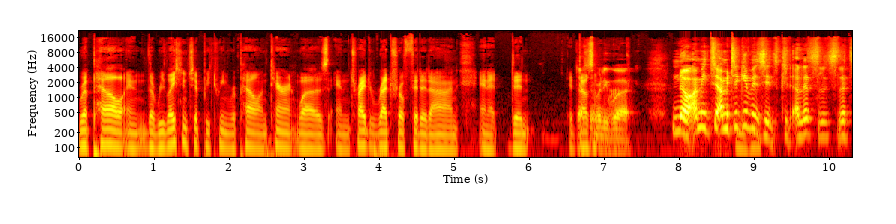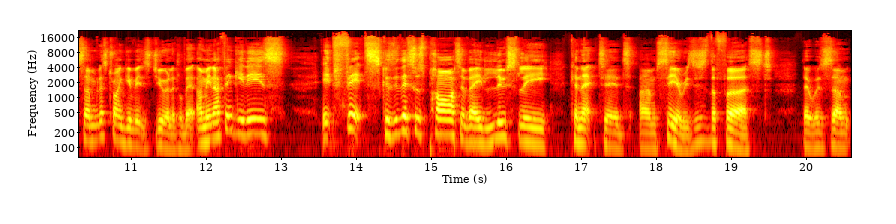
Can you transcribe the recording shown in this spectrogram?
Rappel and the relationship between Rappel and Tarrant was, and tried to retrofit it on, and it didn't. It doesn't, doesn't, really work. No, I mean, to, I mean to give it its uh, let's let's let's um let's try and give it its due a little bit. I mean, I think it is it fits because this was part of a loosely connected um series. This is the first. There was um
